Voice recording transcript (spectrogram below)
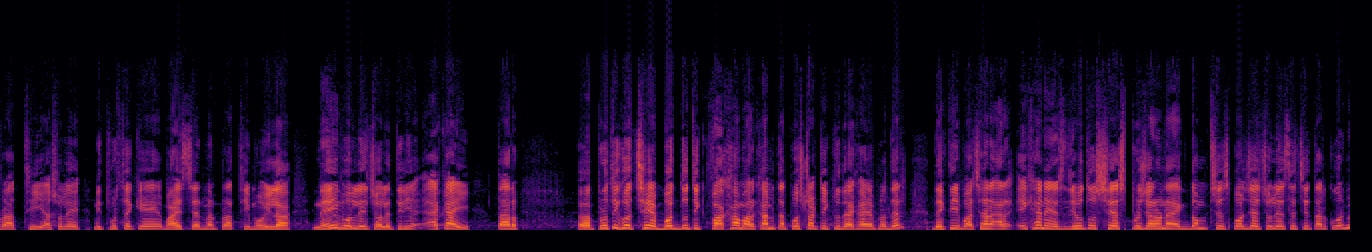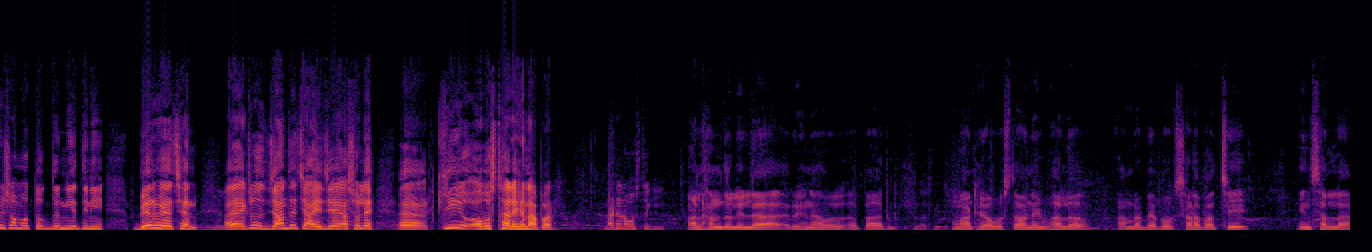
প্রার্থী। আসলে নিতপুর থেকে ভাইস চেয়ারম্যান প্রার্থী মহিলা নেই বললেই চলে। তিনি একাই তার প্রতীক হচ্ছে বৈদ্যুতিক পাখা মার্কা। আমি তার পোস্টারটি একটু দেখাই আপনাদের। দেখতেই পাচ্ছেন আর এখানে যেহেতু শেষ প্রচারণা একদম শেষ পর্যায়ে চলে এসেছে তার কর্মী সমর্থকদের নিয়ে তিনি বের হয়েছেন। একটু জানতে চাই যে আসলে কি অবস্থা রেহেনা আপার? মাঠের অবস্থা কি? আলহামদুলিল্লাহ রেহনা আপার মাঠে অবস্থা অনেক ভালো। আমরা ব্যাপক ছাড়া পাচ্ছি। ইনশাল্লাহ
